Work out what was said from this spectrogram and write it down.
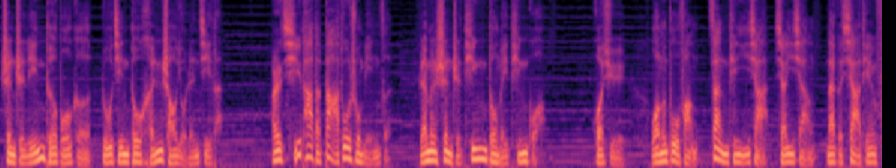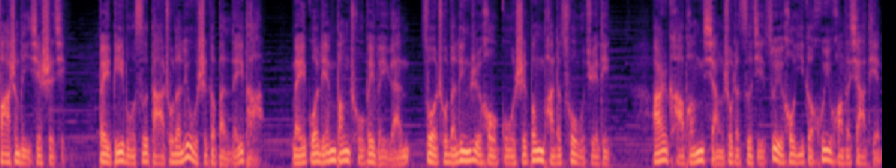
甚至林德伯格如今都很少有人记得，而其他的大多数名字，人们甚至听都没听过。或许我们不妨暂停一下，想一想那个夏天发生的一些事情。被比鲁斯打出了六十个本雷达，美国联邦储备委员做出了令日后股市崩盘的错误决定。阿尔卡彭享受着自己最后一个辉煌的夏天。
